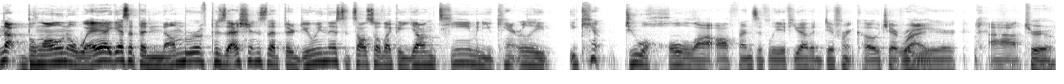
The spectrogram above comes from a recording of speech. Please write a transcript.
I'm not blown away, I guess, at the number of possessions that they're doing this. It's also like a young team, and you can't really you can't do a whole lot offensively if you have a different coach every Right. year. Uh, True.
